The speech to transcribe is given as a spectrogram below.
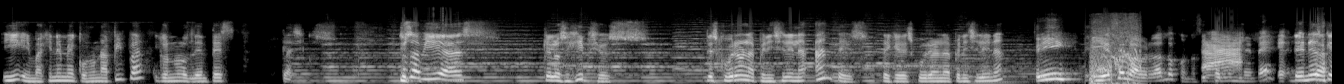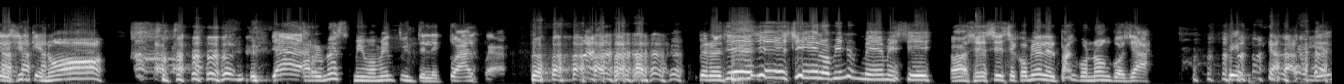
Y imagínense con una pipa y con unos lentes clásicos. ¿Tú sabías que los egipcios descubrieron la penicilina antes de que descubrieran la penicilina? Sí, y eso la verdad lo conocí por Ah. un meme. Eh, Tenías que decir que no. ya arruinaste mi momento intelectual, güey. Pero sí, sí, sí, lo vi en un meme, sí. Ah, sí, sí, se comían el pan con hongos, ya. Así es.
